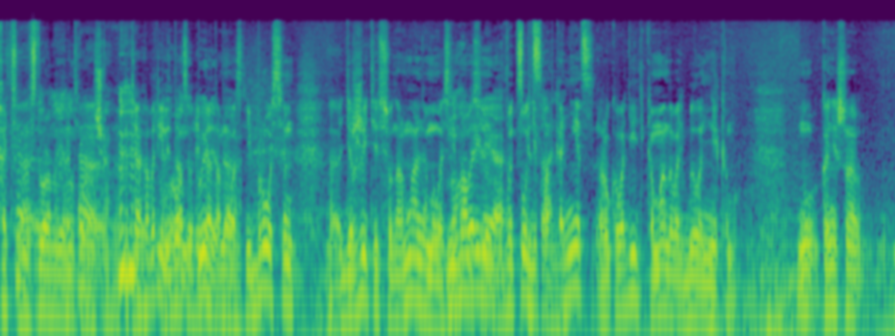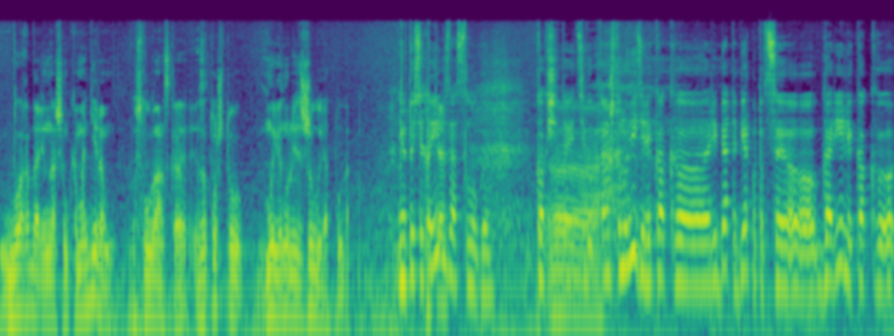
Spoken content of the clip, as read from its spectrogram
хотя, в сторону Януковича. Хотя, хотя говорили, там, были, ребята, мы да. вас не бросим, э, держите, все нормально, мы вас ну, не бросим. В итоге специально. под конец руководить, командовать было некому. Ну, конечно, благодарен нашим командирам с Луганска за то, что мы вернулись живы оттуда. Ну, то есть это Хотя... их заслуга? Как считаете вы? Потому что мы видели, как э, ребята, беркутовцы, э, горели, как э,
